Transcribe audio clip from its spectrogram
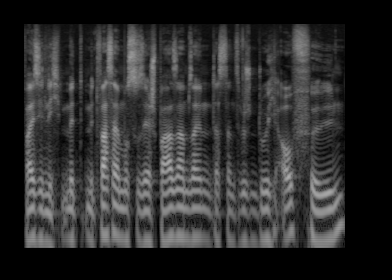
weiß ich nicht, mit, mit Wasser musst du sehr sparsam sein und das dann zwischendurch auffüllen.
